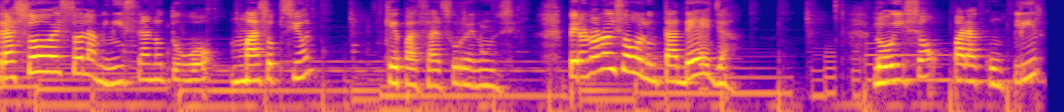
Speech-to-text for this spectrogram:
Tras todo esto, la ministra no tuvo más opción que pasar su renuncia. Pero no lo hizo a voluntad de ella. Lo hizo para cumplir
